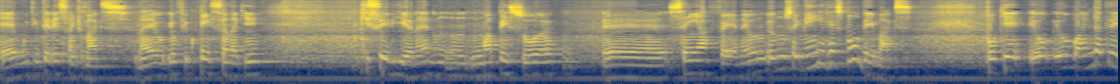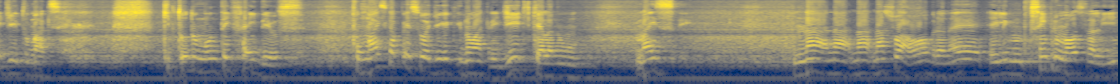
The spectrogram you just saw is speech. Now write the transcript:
É muito interessante, Max. Né? Eu, eu fico pensando aqui que seria né, um, uma pessoa é, sem a fé. Né? Eu, eu não sei nem responder, Max. Porque eu, eu ainda acredito, Max, todo mundo tem fé em Deus. Por mais que a pessoa diga que não acredite, que ela não. Mas na, na, na, na sua obra, né, ele sempre mostra ali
